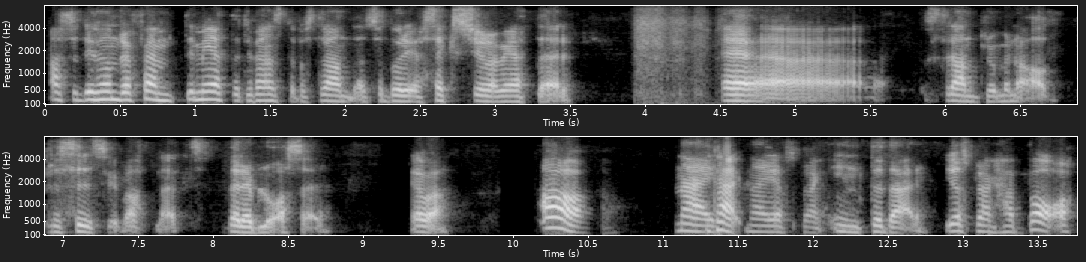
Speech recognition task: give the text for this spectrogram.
alltså det är 150 meter till vänster på stranden så börjar 6 kilometer eh, strandpromenad precis vid vattnet där det blåser. Jag bara, ah, nej, Tack. nej jag sprang inte där. Jag sprang här bak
